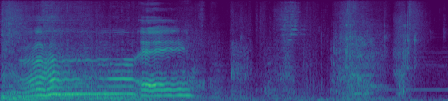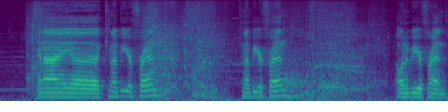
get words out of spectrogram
Ah, eh. Can I, uh, can I be your friend? Can I be your friend? I want to be your friend.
